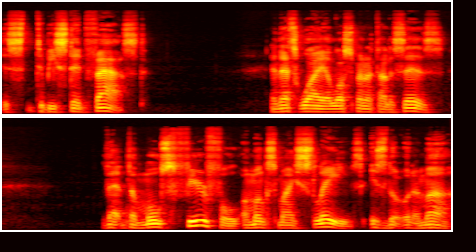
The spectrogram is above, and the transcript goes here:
is to be steadfast. And that's why Allah subhanahu wa ta'ala says that the most fearful amongst my slaves is the ulama.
